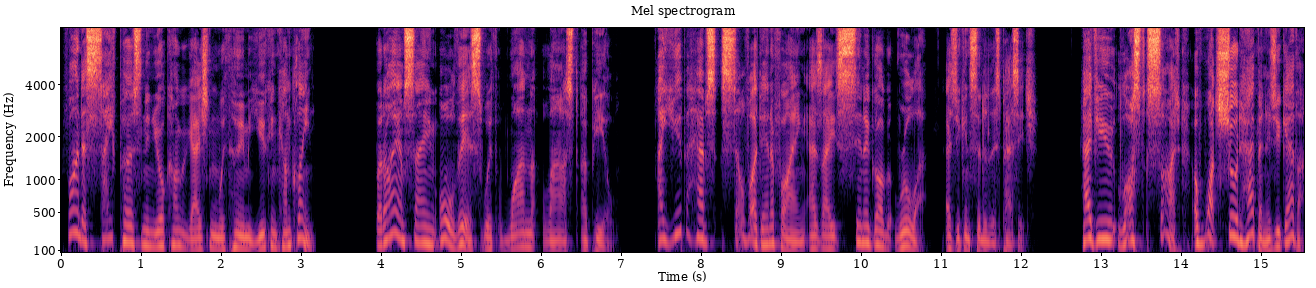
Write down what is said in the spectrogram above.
find a safe person in your congregation with whom you can come clean. But I am saying all this with one last appeal. Are you perhaps self identifying as a synagogue ruler as you consider this passage? Have you lost sight of what should happen as you gather?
